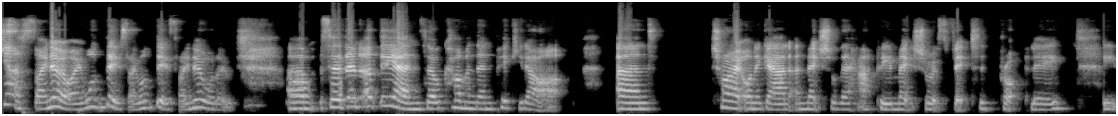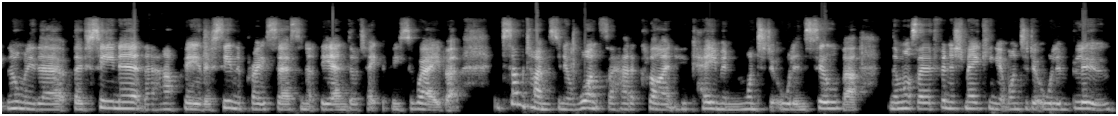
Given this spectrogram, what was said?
yes i know i want this i want this i know what i um, so then at the end they'll come and then pick it up and try it on again and make sure they're happy make sure it's fitted properly. Normally they're they've seen it they're happy they've seen the process and at the end they'll take the piece away. But sometimes you know once i had a client who came in and wanted it all in silver and then once i had finished making it wanted it all in blue.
